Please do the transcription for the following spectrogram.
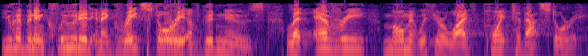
You have been included in a great story of good news. Let every moment with your wife point to that story.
